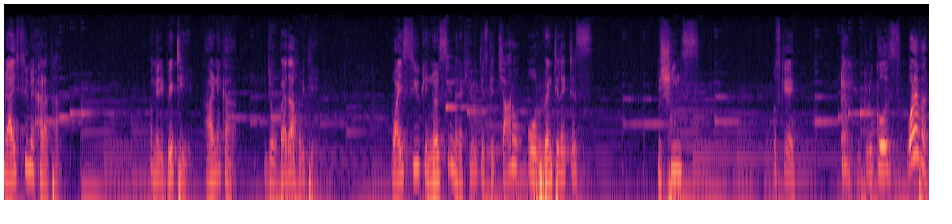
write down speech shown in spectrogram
मैं आईसीयू में खड़ा था और मेरी बेटी आर्निका जो पैदा हुई थी, वो आईसीयू की नर्सरी में रखी हुई थी। उसके चारों ओर वेंटिलेटर्स मशीन्स उसके ग्लूकोज वट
